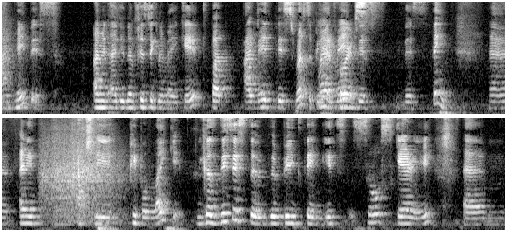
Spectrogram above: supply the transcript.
I made this. I mean, I didn't physically make it, but I made this recipe. Right, I made course. this this thing uh, and it actually people like it because this is the, the big thing it's so scary um,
